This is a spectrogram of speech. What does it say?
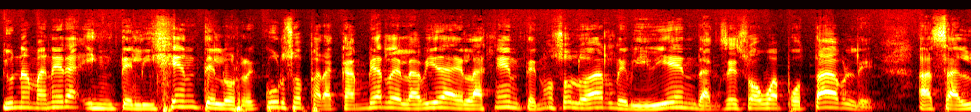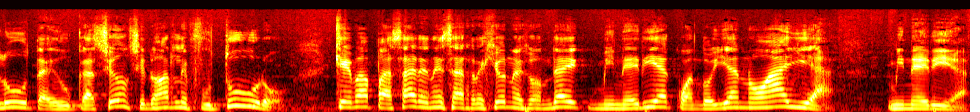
de una manera inteligente los recursos para cambiarle la vida de la gente, no solo darle vivienda, acceso a agua potable, a salud, a educación, sino darle futuro. ¿Qué va a pasar en esas regiones donde hay minería cuando ya no haya? Minería.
